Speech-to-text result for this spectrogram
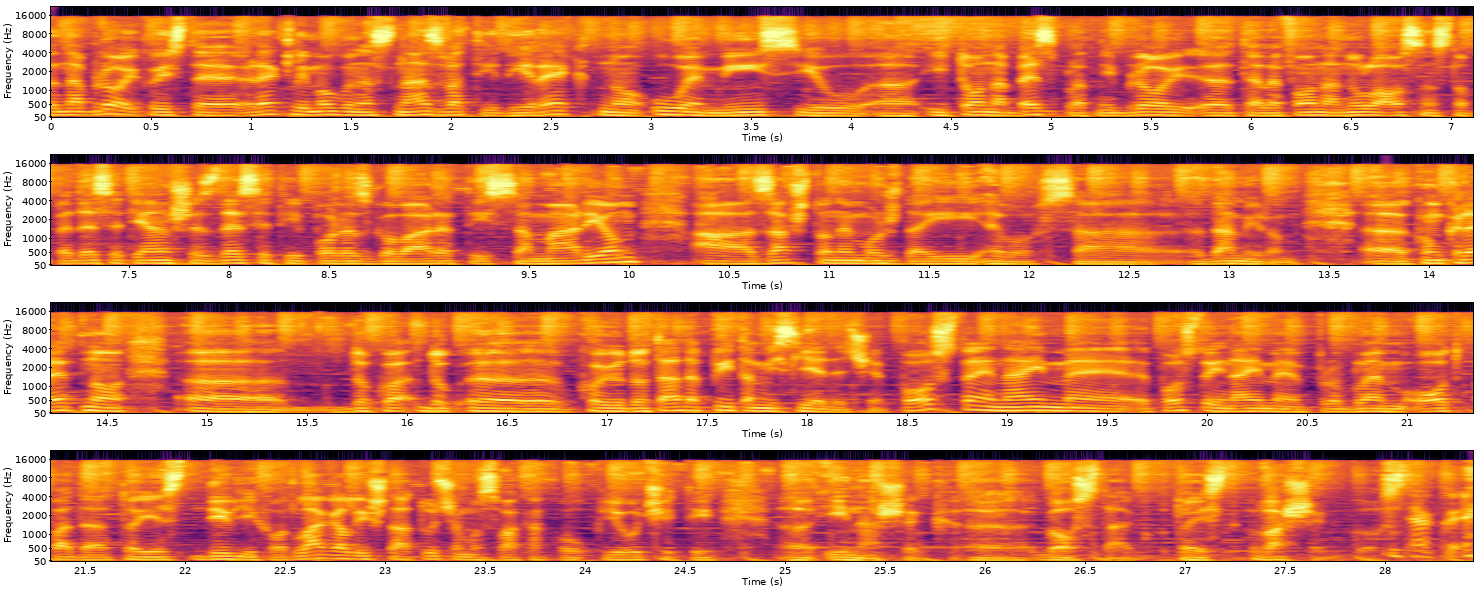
e, na broj koji ste rekli, mogu nas nazvati direktno u emisiju e, i to na besplatni broj telefona 0851 60 i porazgovarati sa Marijom, a zašto ne možda i evo sa Damirom. Konkretno, do, do- koju do tada pitam i sljedeće. Postoje naime, postoji naime problem otpada, to jest divljih odlagališta, a tu ćemo svakako uključiti e, i našeg e, gosta, to jest vašeg gosta. Tako je.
